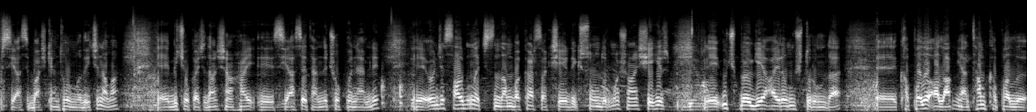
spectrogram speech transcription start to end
siyasi başkent olmadığı için ama e, birçok açıdan Şanghay e, siyaseten de çok önemli. E, önce salgın açısından bakarsak şehirdeki son duruma şu an şehir 3 bölgeye ayrılmış durumda. Kapalı alan yani tam kapalı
